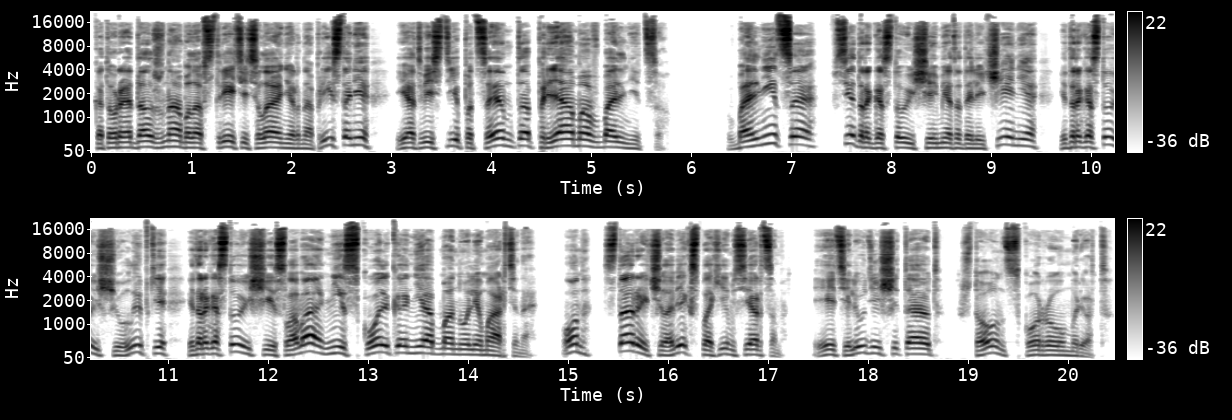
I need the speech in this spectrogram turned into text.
которая должна была встретить лайнер на пристани и отвезти пациента прямо в больницу. В больнице все дорогостоящие методы лечения и дорогостоящие улыбки и дорогостоящие слова нисколько не обманули Мартина. Он старый человек с плохим сердцем, и эти люди считают, что он скоро умрет.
